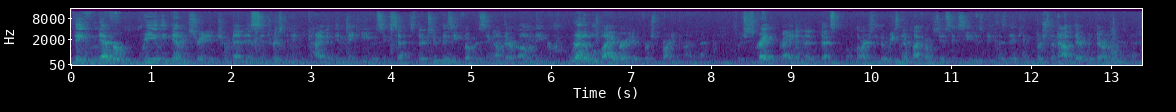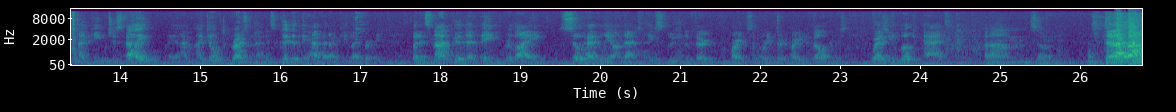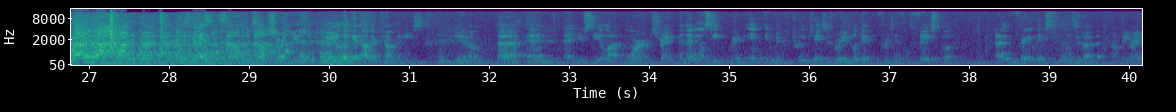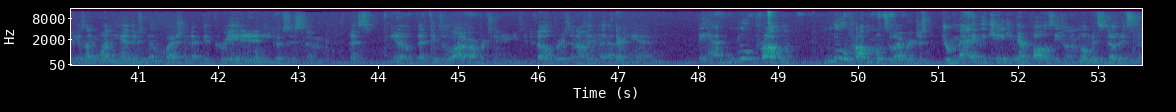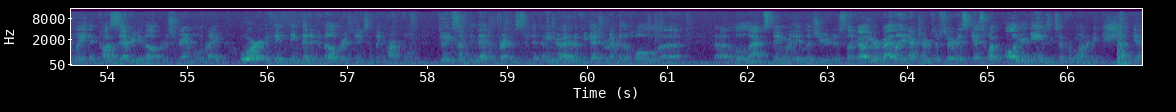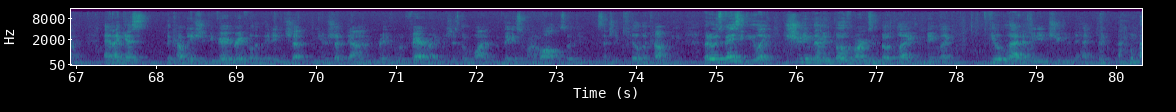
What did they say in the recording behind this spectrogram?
they've never really demonstrated tremendous interest in kind of in making it a success. They're too busy focusing on their own incredible library of first-party content, which is great, right? And then that's largely the reason their platforms do succeed is because they can push them out there with their own IP, which is valuable. I, I don't begrudge them that. It's good that they have that IP library, but it's not good that they rely so heavily on that to the exclusion of third-party supporting third-party developers. Whereas you look at um, Sony. these guys can sell themselves shortly. But you look at other companies, you know, uh, and and you see a lot more strength. And then you'll see weird in, in between cases where you look at, for example, Facebook. And I have very mixed feelings about that company, right? Because on one hand, there's no question that they've created an ecosystem that's, you know, that gives a lot of opportunity to developers. And on the other hand, they have no problem, no problem whatsoever, just dramatically changing their policies on a moment's notice in a way that causes every developer to scramble, right? Or if they think that a developer is doing something harmful, doing something that threatens to, I mean, I don't know if you guys remember the whole uh, uh, thing where they literally were just like, oh, you're violating our terms of service. Guess what? All your games except for one are being shut down. And I guess the company should be very grateful that they didn't shut, you know, shut down Ravenwood Fair, right? Which is the one, the biggest one of all. So it can essentially kill the company. But it was basically like shooting them in both arms and both legs and being like, feel glad that we didn't shoot you in the head. Too.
